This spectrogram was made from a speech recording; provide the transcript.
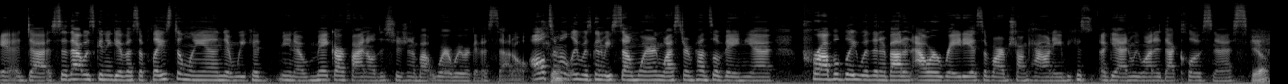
And uh, so that was going to give us a place to land and we could, you know, make our final decision about where we were going to settle. Ultimately, it was going to be somewhere in Western Pennsylvania, probably within about an hour radius of Armstrong County, because again, we wanted that closeness. Yep.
